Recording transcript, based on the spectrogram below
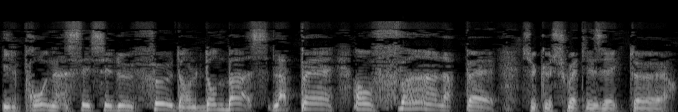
Il prône un cessez-le-feu dans le Donbass, la paix, enfin la paix, ce que souhaitent les électeurs.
